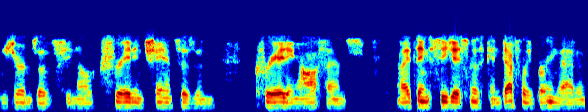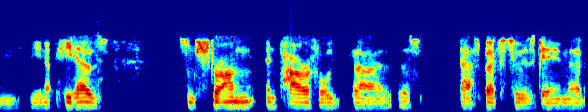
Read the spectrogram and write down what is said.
in terms of you know creating chances and creating offense. And I think CJ Smith can definitely bring that. And you know he has some strong and powerful uh, aspects to his game that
